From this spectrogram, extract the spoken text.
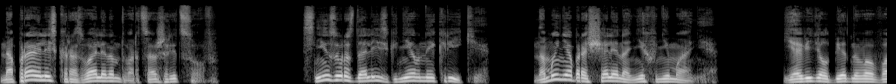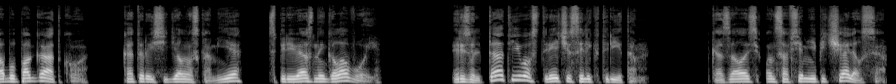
направились к развалинам Дворца Жрецов. Снизу раздались гневные крики, но мы не обращали на них внимания. Я видел бедного Вабу-погадку, который сидел на скамье с перевязанной головой. Результат его встречи с электритом. Казалось, он совсем не печалился,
